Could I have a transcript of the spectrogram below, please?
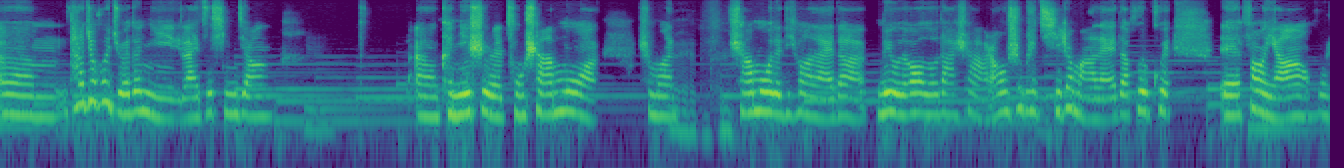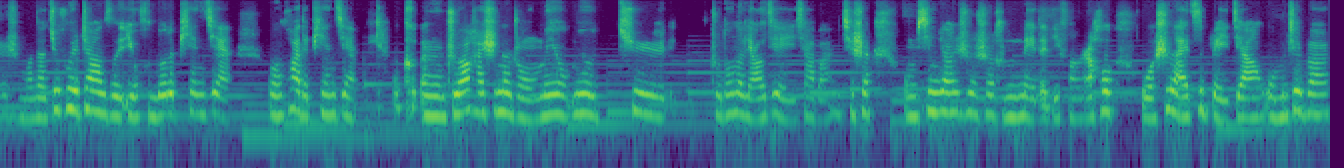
嗯，他就会觉得你来自新疆，嗯，肯定是从沙漠，什么 沙漠的地方来的，没有的高楼大厦，然后是不是骑着马来的，会不会，呃，放羊或者什么的，就会这样子有很多的偏见，文化的偏见，可嗯，主要还是那种没有没有去。主动的了解一下吧。其实我们新疆是是很美的地方。然后我是来自北疆，我们这边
